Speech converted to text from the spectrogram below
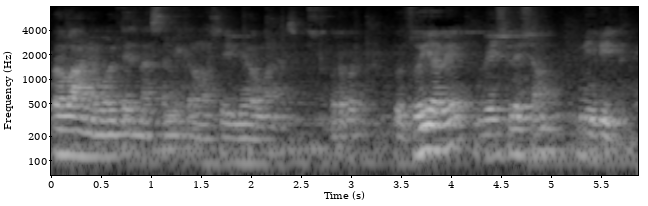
પ્રવાહ અને વોલ્ટેજના સમીકરણો છે એ મેળવવાના છે. બરાબર? તો જોઈએ હવે વિશ્લેષણની રીત.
